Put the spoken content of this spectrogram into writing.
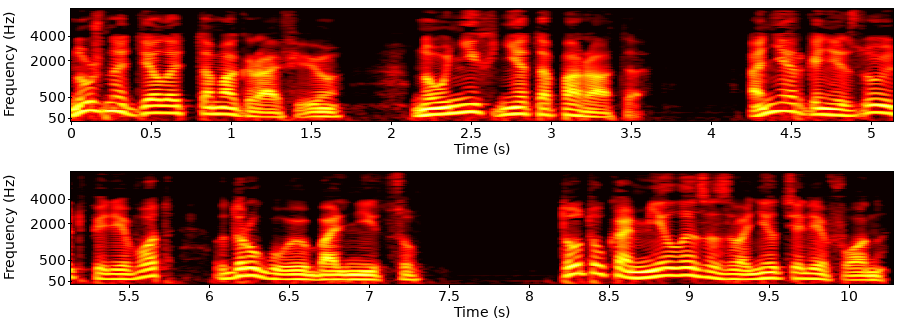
Нужно делать томографию, но у них нет аппарата. Они организуют перевод в другую больницу. Тут у Камилы зазвонил телефон.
